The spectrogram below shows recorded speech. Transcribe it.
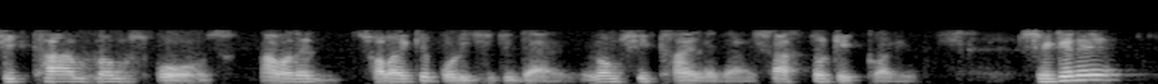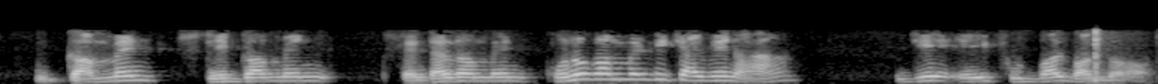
শিক্ষা এবং স্পোর্টস আমাদের সবাইকে পরিচিতি দেয় এবং শিক্ষা এনে দেয়, স্বাস্থ্য ঠিক করে। সেখানে government state government central government কোনো গভর্নমেন্টই চাইবে না যে এই ফুটবল বন্ধ হোক।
